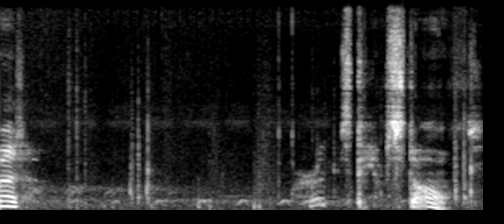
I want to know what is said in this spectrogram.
it! Where are these damn stones?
